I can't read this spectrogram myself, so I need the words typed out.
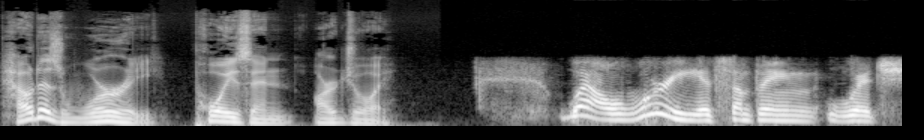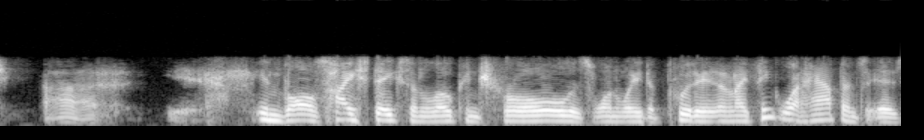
How does worry poison our joy? Well, worry is something which uh, involves high stakes and low control, is one way to put it. And I think what happens is,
